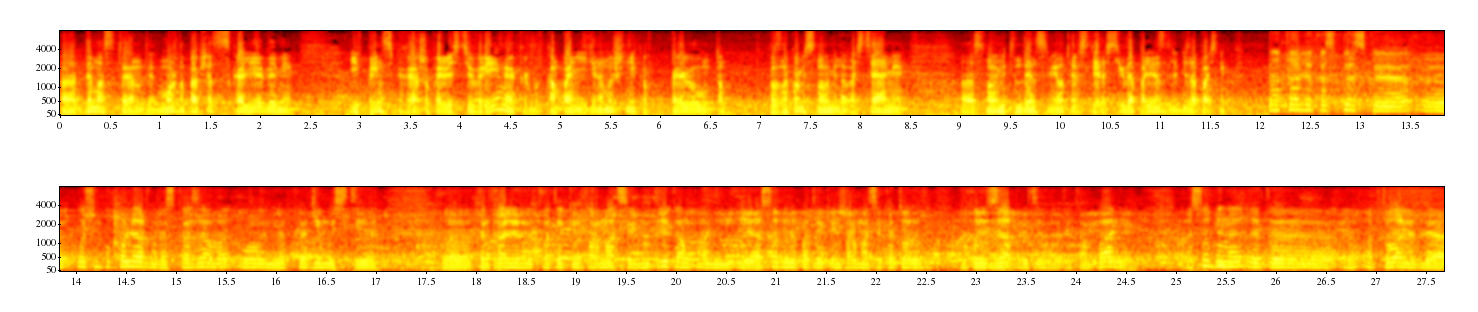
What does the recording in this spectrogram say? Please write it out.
э, демо-стенды, можно пообщаться с коллегами и, в принципе, хорошо провести время как бы в компании единомышленников, ну, там, познакомиться с новыми новостями, с новыми тенденциями отрасли. Это всегда полезно для безопасников. Наталья Касперская э, очень популярно рассказала о необходимости э, контролировать потоки информации внутри компании и особенно потоки информации, которые выходят за пределы этой компании. Особенно это актуально для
